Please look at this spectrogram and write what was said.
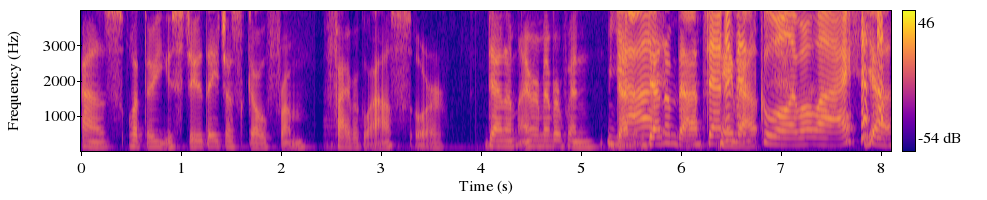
as what they're used to. They just go from fiberglass or denim. I remember when yeah, den- denim bats denim came is out. cool. I won't lie. yeah,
